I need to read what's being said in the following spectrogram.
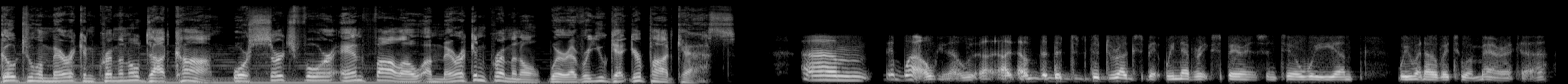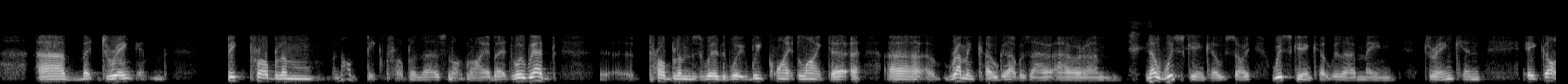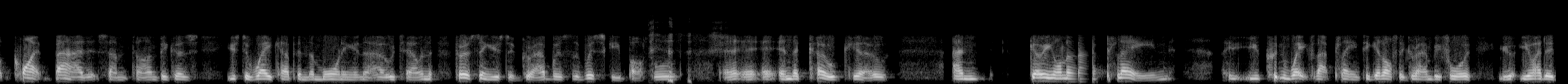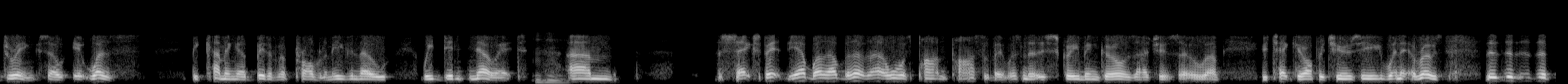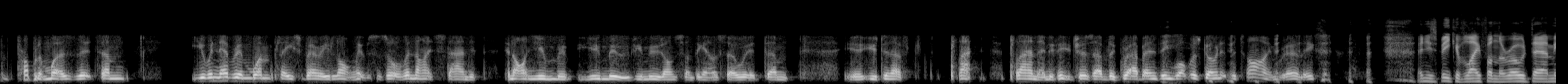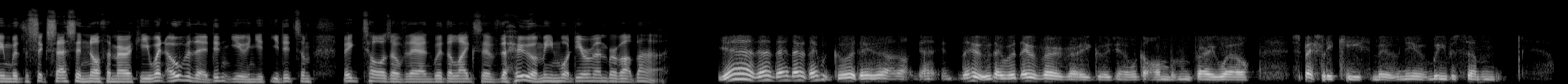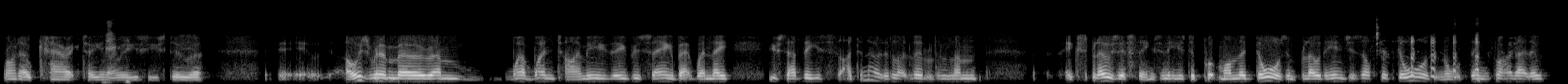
Go to AmericanCriminal.com or search for and follow American Criminal wherever you get your podcasts. Um, well, you know, uh, uh, the, the, drugs bit we never experienced until we um, we went over to America. Uh, but drink, big problem, not big problem, that's not right, but we had problems with, we, we quite liked uh, uh, rum and coke, that was our, our um, no, whiskey and coke, sorry, whiskey and coke was our main drink, and it got quite bad at some time because you used to wake up in the morning in a hotel, and the first thing you used to grab was the whiskey bottle and the coke, you know, and going on a plane, you couldn't wait for that plane to get off the ground before you, you had a drink. So it was becoming a bit of a problem, even though we didn't know it. Mm-hmm. Um, the sex bit, yeah, well, that, that, was part and parcel of it, wasn't it? The screaming girls at you. So um, you take your opportunity when it arose. The, the, the problem was that um, you were never in one place very long. It was a sort of a nightstand, and on you you move, you moved on something else. So it um, you, you didn't have plan, plan anything. You just have to grab anything what was going at the time, really. and you speak of life on the road there. I mean, with the success in North America, you went over there, didn't you? And you, you did some big tours over there, and with the likes of the Who. I mean, what do you remember about that? Yeah, they they they, they were good. They uh, the Who they were they were very very good. You know, we got on with them very well, especially Keith Moon. He, he was some right old character. You know, he used to. Uh, I always remember um, one, one time he, he was saying about when they used to have these, I don't know, little, little um, explosive things, and he used to put them on the doors and blow the hinges off the doors and all things like that.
